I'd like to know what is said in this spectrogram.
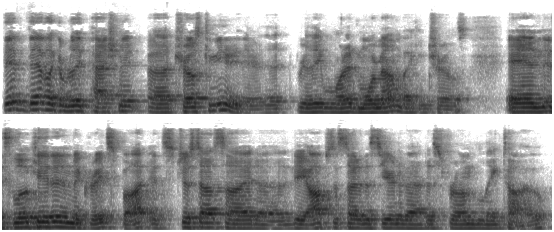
they have, they have like a really passionate uh, trails community there that really wanted more mountain biking trails. And it's located in a great spot. It's just outside uh, the opposite side of the Sierra Nevadas from Lake Tahoe.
